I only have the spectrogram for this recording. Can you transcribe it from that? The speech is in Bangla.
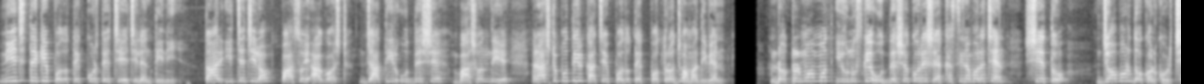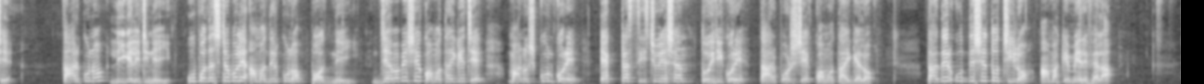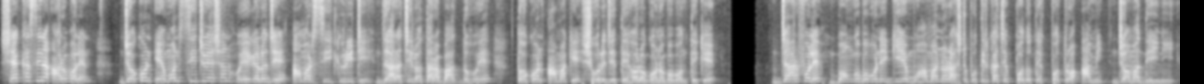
নিজ থেকে পদত্যাগ করতে চেয়েছিলেন তিনি। তার ইচ্ছে ছিল পাঁচই আগস্ট জাতির উদ্দেশ্যে ভাষণ দিয়ে রাষ্ট্রপতির কাছে পদত্যাগপত্র জমা দিবেন। ডক্টর মোহাম্মদ ইউনুসকে উদ্দেশ্য করে শেখ হাসিনা বলেছেন, সে তো জবরদখল করছে। তার কোনো লিগেলিটি নেই। উপদেষ্টা বলে আমাদের কোনো পদ নেই। যেভাবে সে ক্ষমতায় গেছে, মানুষ কোন করে একটা সিচুয়েশান তৈরি করে তারপর সে ক্ষমতায় গেল। তাদের উদ্দেশ্যে তো ছিল আমাকে মেরে ফেলা। শেখ হাসিনা আরও বলেন যখন এমন সিচুয়েশান হয়ে গেল যে আমার সিকিউরিটি যারা ছিল তারা বাধ্য হয়ে তখন আমাকে সরে যেতে হলো গণভবন থেকে। যার ফলে বঙ্গভবনে গিয়ে মহামান্য রাষ্ট্রপতির কাছে পদত্যাগপত্র আমি জমা দিইনি।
